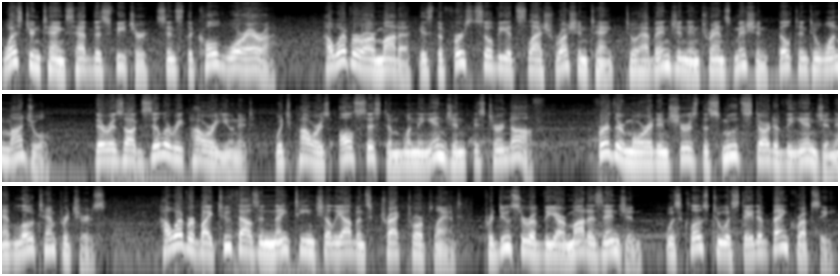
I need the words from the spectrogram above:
Western tanks had this feature since the Cold War era. However Armata is the first Soviet-slash-Russian tank to have engine and transmission built into one module. There is auxiliary power unit, which powers all system when the engine is turned off. Furthermore it ensures the smooth start of the engine at low temperatures. However by 2019 Chelyabinsk Traktor plant, producer of the Armata's engine, was close to a state of bankruptcy.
